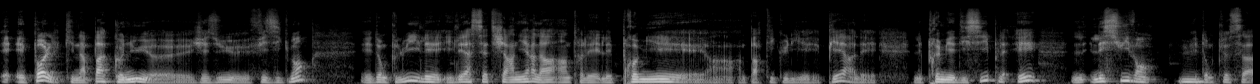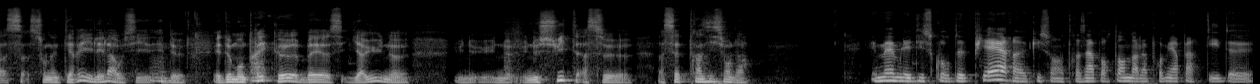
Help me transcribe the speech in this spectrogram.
et, Paul, qui n'a pas connu euh, Jésus physiquement. Et donc lui, il est, il est à cette charnière-là, entre les, premiers, en particulier Pierre, les, les premiers disciples, et les suivants. Mm. Et donc ça, son intérêt, il est là aussi, et, de, et de montrer que ben, y a eu une, une, une, suite à, ce, à cette transition-là et même les discours de Pierre, euh, qui sont très importants dans la première partie de,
